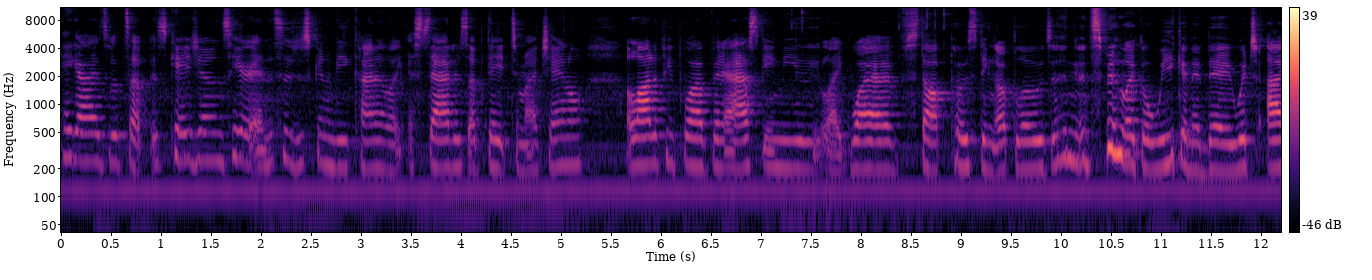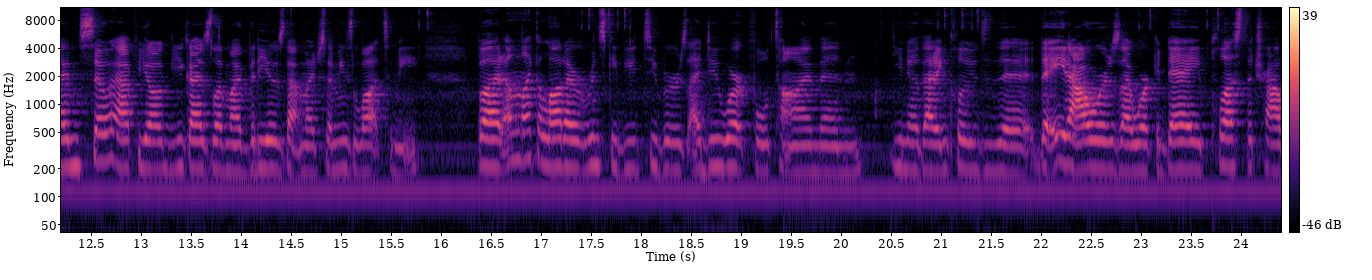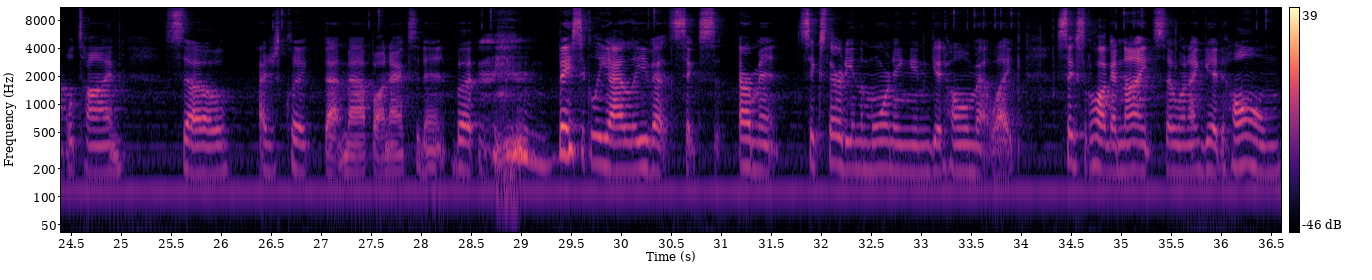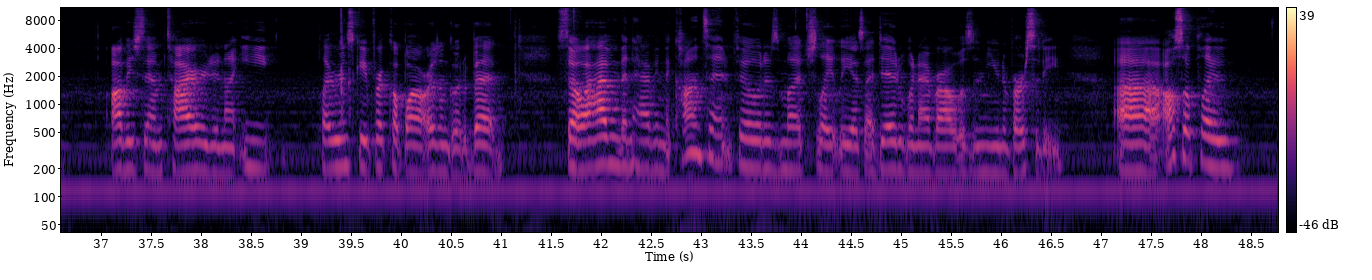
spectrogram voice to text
Hey guys, what's up? It's Kay Jones here, and this is just going to be kind of like a status update to my channel. A lot of people have been asking me like why I've stopped posting uploads, and it's been like a week and a day, which I'm so happy y'all you guys love my videos that much. That means a lot to me. But unlike a lot of RuneScape YouTubers, I do work full time, and you know that includes the the eight hours I work a day plus the travel time. So I just clicked that map on accident. But basically, I leave at six or meant six thirty in the morning and get home at like six o'clock at night. So when I get home, obviously I'm tired and I eat, play RuneScape for a couple hours, and go to bed. So I haven't been having the content filled as much lately as I did whenever I was in university. Uh, also play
